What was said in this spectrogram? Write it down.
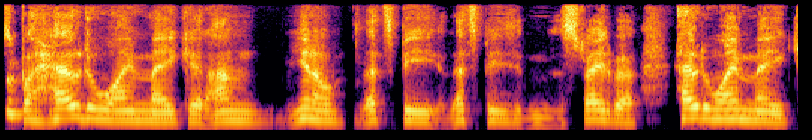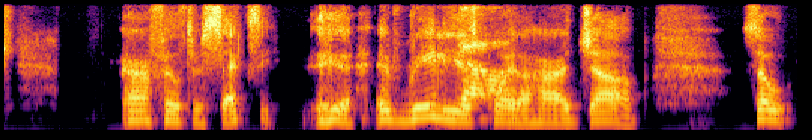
Hmm. but how do I make it? And you know, let's be let's be straight about how do I make air filters sexy? it really is yeah. quite a hard job. So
